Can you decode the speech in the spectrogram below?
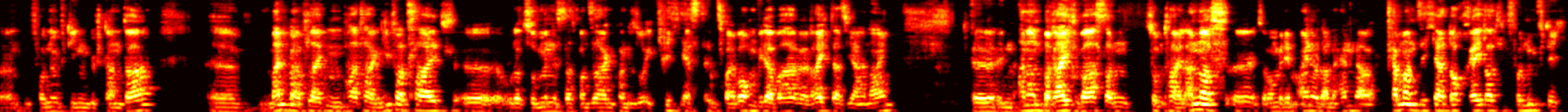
äh, einen vernünftigen Bestand da. Äh, manchmal vielleicht mit ein paar Tagen Lieferzeit äh, oder zumindest, dass man sagen konnte, so ich kriege erst in zwei Wochen wieder Ware, reicht das ja, nein. Äh, in anderen Bereichen war es dann zum Teil anders. Äh, ich mal, mit dem einen oder anderen Händler kann man sich ja doch relativ vernünftig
